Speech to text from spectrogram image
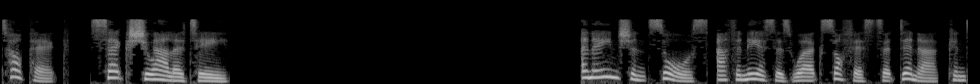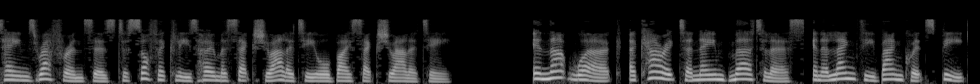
Topic: Sexuality. An ancient source, Athenaeus's work Sophists at Dinner, contains references to Sophocles' homosexuality or bisexuality. In that work, a character named Myrtilus, in a lengthy banquet speech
